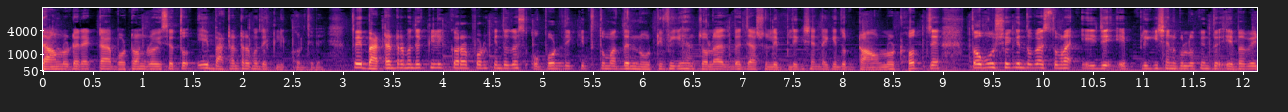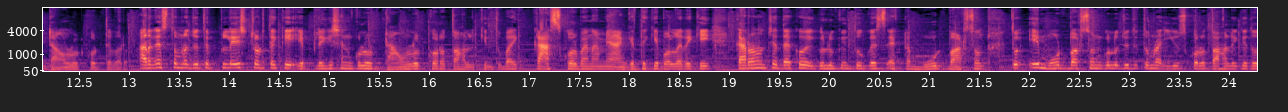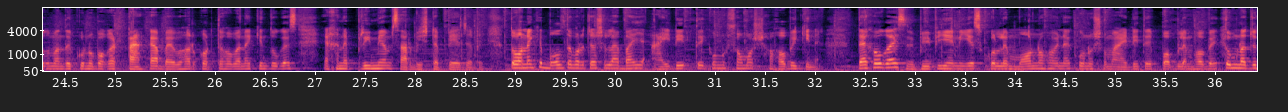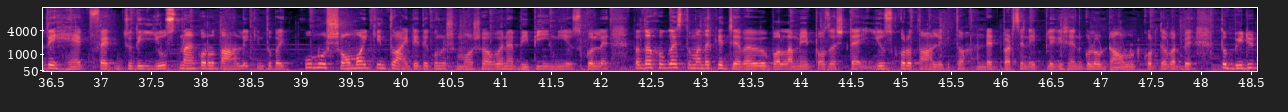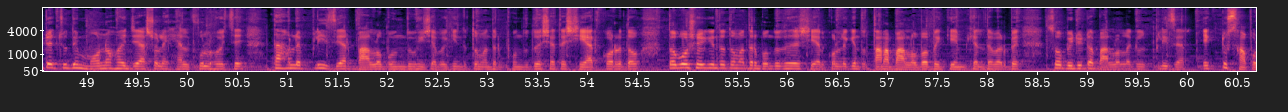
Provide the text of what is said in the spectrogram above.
ডাউনলোডের একটা বটন রয়েছে, তো এই বাটনটার মধ্যে ক্লিক করে দেবে। তো এই বাটনটার মধ্যে ক্লিক করার পর কিন্তু গাছ ওপর দিকে কিন্তু তোমাদের নোটিফিকেশান চলে আসবে যে আসলে অ্যাপ্লিকেশানটা কিন্তু ডাউনলোড হচ্ছে। তো অবশ্যই কিন্তু গাছ তোমরা এই যে অ্যাপ্লিকেশানগুলো কিন্তু এভাবেই ডাউনলোড করতে পারো। আর গাছ তোমরা যদি প্লে স্টোর থেকে অ্যাপ্লিকেশানগুলো ডাউনলোড করো, তাহলে কিন্তু ভাই কাজ করবে না, আমি আগে থেকে বলে রেখি কারণ হচ্ছে দেখো, এগুলো কিন্তু গাছ একটা মোড ভার্সন তো এই মোড ভার্সনগুলো যদি তোমরা ইউজ করো, তাহলে কিন্তু তোমাদের কোনো প্রকার টাকা ব্যবহার করতে হবে না, কিন্তু গাছ এখানে প্রিমিয়াম সার্ভিসটা পেয়ে যাবে। তো অনেকে বলতে পারো যে আসলে, ভাই আইডিতে কোনো সমস্যা হবে কি না দেখো গাইস ভিপিএন ইউজ করলে মনে হয় না কোনো সময় আইডিতে প্রবলেম হবে। তোমরা যদি হ্যাক ফ্যাক যদি ইউজ না করো, তাহলে কিন্তু ভাই, কোনো সময় কিন্তু আইডিতে কোনো সমস্যা হবে না ভিপিএন ইউজ করলে। তো দেখো গাইস তোমাদেরকে যেভাবে বললাম, এই প্রসেসটা ইউজ করো, তাহলে কিন্তু হান্ড্রেড পার্সেন্ট অ্যাপ্লিকেশনগুলো ডাউনলোড করতে পারবে। তো ভিডিওটা যদি মনে হয় যে আসলে হেল্পফুল হয়েছে, তাহলে প্লিজ ইয়ার ভালো বন্ধু হিসাবে কিন্তু তোমাদের বন্ধুদের সাথে শেয়ার করে দাও। তো অবশ্যই কিন্তু তোমাদের বন্ধুদের সাথে শেয়ার করলে কিন্তু তারা ভালোভাবে গেম খেলতে পারবে। সো ভিডিওটা ভালো লাগলে প্লিজ আর একটু সাপোর্ট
